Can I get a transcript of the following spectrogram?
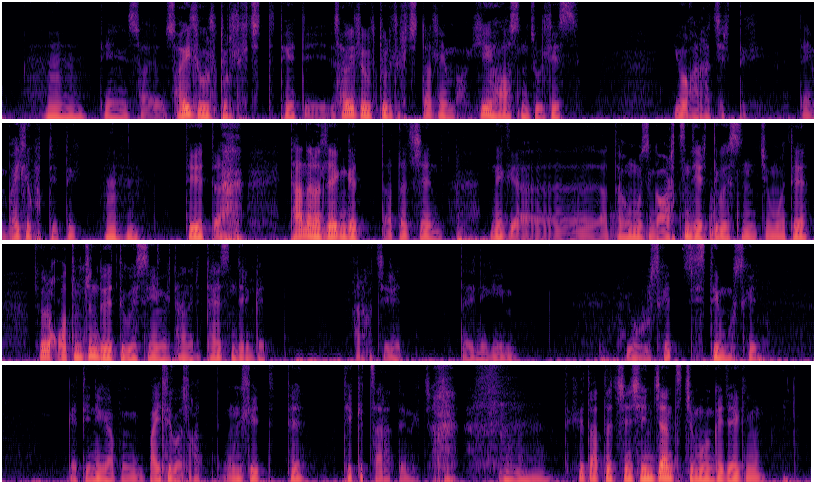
тийм со- соёл үйлдвэрлэгчд. Тэгээд соёл үйлдвэрлэгчд бол юм хий хоосон зүйлээс юу гаргаж ирдэг? Одоо юм баялаг бүтээдэг. Тэгээд та нар бол яг ингээд одоо жишээ нь нэг э, одоо хүмүүс ингээ орцонд ярьдаг байсан ч юм уу те зүгээр гудамжинд байдаг байсан юмыг та нарын тайсан дээр ингээд гаргаж ирээд одоо энийг юм юу үсгээд систем үсгээд ингээд энийг баялаг болгоод үнэлээд те тикет зараад байна гэж. Байгаа. Тэгэхэд одоо чинь Шинжаанд ч юм уу ингээд яг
